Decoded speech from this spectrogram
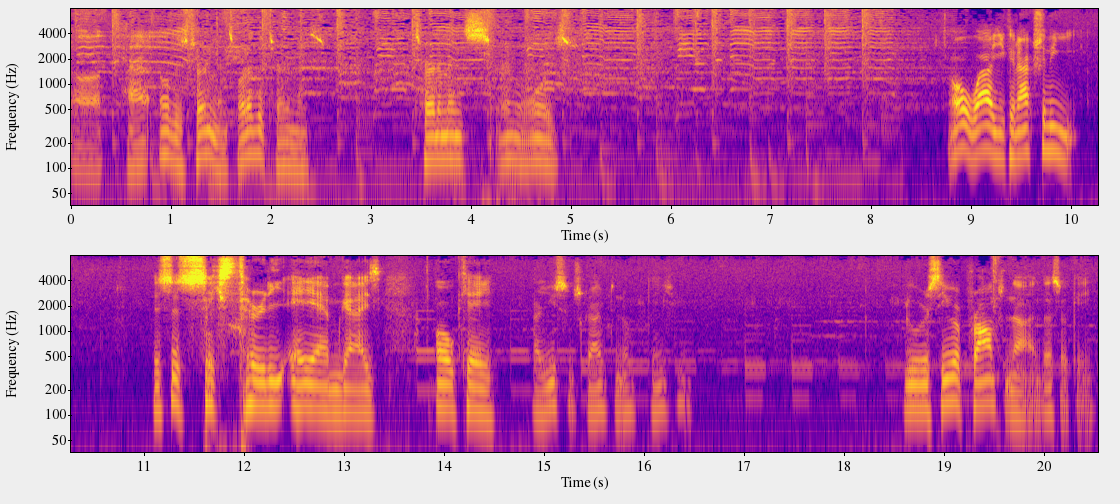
Uh, cat... Oh, there's tournaments. What are the tournaments? Tournaments, and rewards. Oh, wow, you can actually... This is 6.30 a.m., guys. Okay. Are you subscribed to notification? You will receive a prompt? Nah, that's okay.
